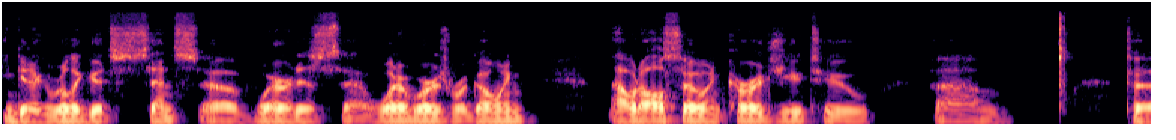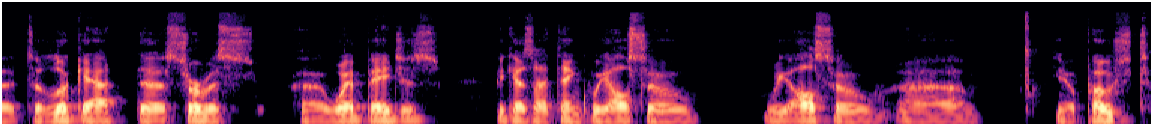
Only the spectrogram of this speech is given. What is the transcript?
and get a really good sense of where it is, uh, what we're going. I would also encourage you to um, to to look at the service uh, web pages because I think we also we also um, you know post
